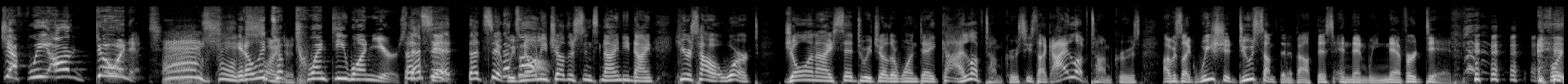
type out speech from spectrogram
Jeff, we are doing it. I'm so It only took 21 years. That's, That's, it. That's it. That's We've known each other since 99. Here's how it worked. Joel and I said to each other one day, God, I love Tom Cruise. He's like, I love Tom Cruise. I was like, we should do something about this. And then we never did For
